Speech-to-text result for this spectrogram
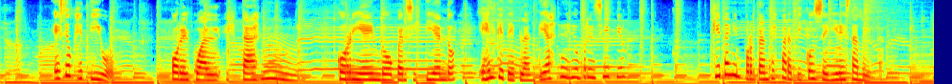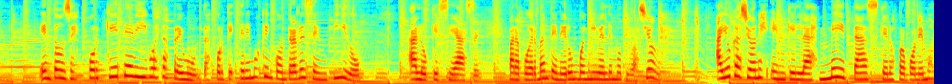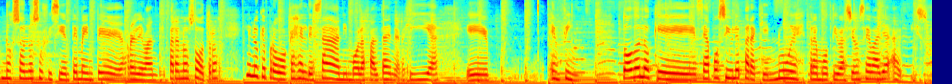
Ese objetivo por el cual estás mm, corriendo, persistiendo, es el que te planteaste desde un principio? ¿Qué tan importante es para ti conseguir esa meta? Entonces, ¿por qué te digo estas preguntas? Porque tenemos que encontrar el sentido a lo que se hace para poder mantener un buen nivel de motivación. Hay ocasiones en que las metas que nos proponemos no son lo suficientemente relevantes para nosotros y lo que provoca es el desánimo, la falta de energía, eh, en fin, todo lo que sea posible para que nuestra motivación se vaya al piso.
